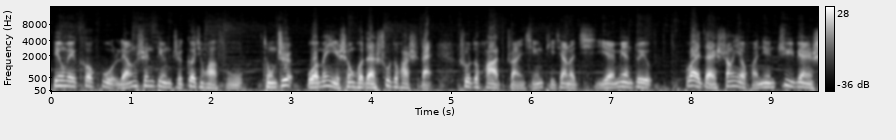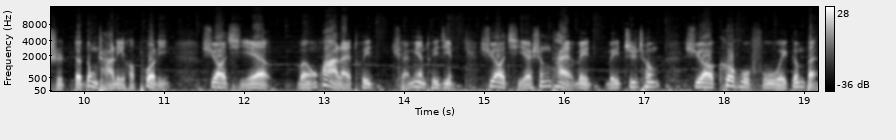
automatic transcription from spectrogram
并为客户量身定制个性化服务。总之，我们已生活在数字化时代。数字化转型体现了企业面对外在商业环境巨变时的洞察力和魄力，需要企业文化来推全面推进，需要企业生态为为支撑，需要客户服务为根本。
